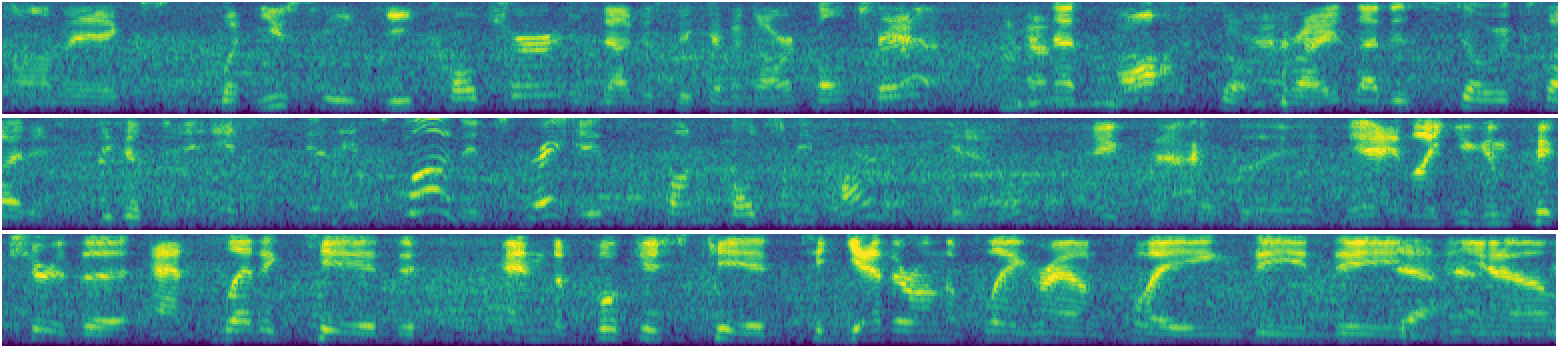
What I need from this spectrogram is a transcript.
comics, what used to be geek culture is now just becoming our culture, Yeah, and that's awesome, Yeah. right? That is so exciting because it's it's fun, it's great, it's a fun culture to be part of, you know. Exactly. Yeah, like you can picture the athletic kid and the bookish kid together on the playground playing D and D. Yeah. You know, like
